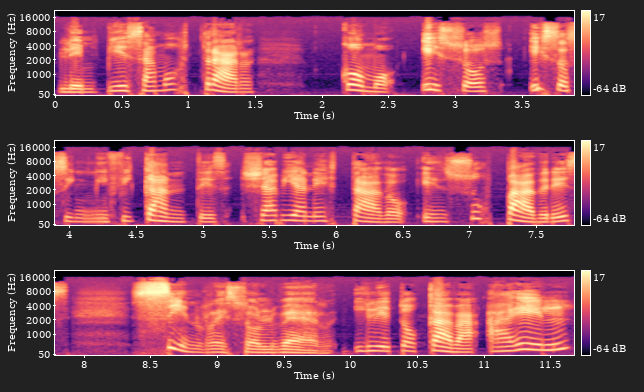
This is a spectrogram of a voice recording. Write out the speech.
le empieza a mostrar cómo esos, esos significantes ya habían estado en sus padres sin resolver y le tocaba a él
